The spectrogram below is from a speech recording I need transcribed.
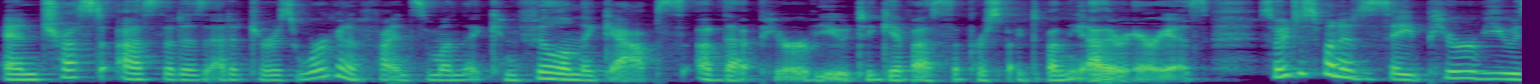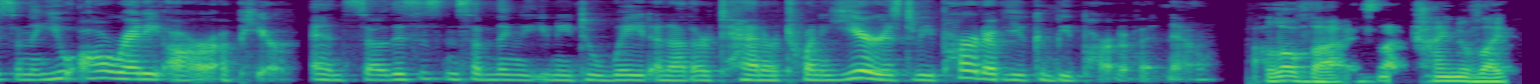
And trust us that as editors, we're going to find someone that can fill in the gaps of that peer review to give us the perspective on the other areas. So I just wanted to say peer review is something you already are a peer. And so this isn't something that you need to wait another 10 or 20 years to be part of. You can be part of it now. I love that. It's that kind of like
